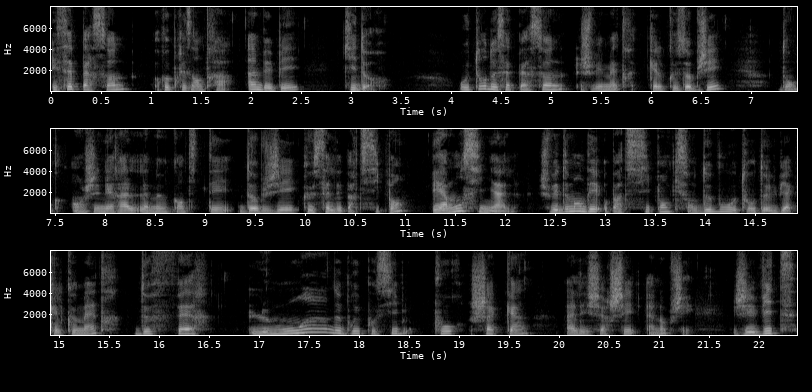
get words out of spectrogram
Et cette personne représentera un bébé qui dort. Autour de cette personne, je vais mettre quelques objets, donc en général la même quantité d'objets que celle des participants. Et à mon signal, je vais demander aux participants qui sont debout autour de lui à quelques mètres de faire le moins de bruit possible pour chacun aller chercher un objet. J'évite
